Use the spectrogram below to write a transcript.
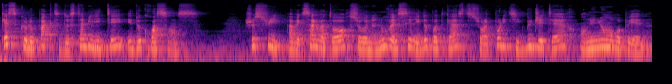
qu'est-ce que le pacte de stabilité et de croissance? Je suis avec Salvatore sur une nouvelle série de podcasts sur la politique budgétaire en Union européenne.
